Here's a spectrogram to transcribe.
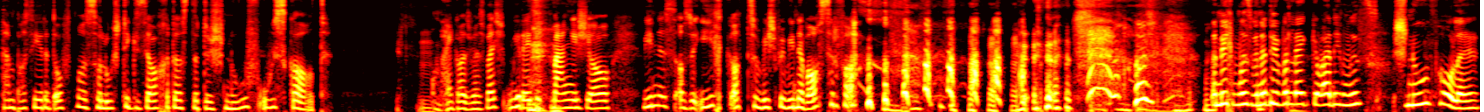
dann passieren oftmals so lustige Sachen, dass dir der Schnuff ausgeht. Oh mein Gott, weißt, weißt, wir reden manchmal ja wie ein, also ich gerade zum Beispiel wie ein Wasserfall. und, und ich muss mir nicht überlegen, wann ich muss Schnuff holen.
